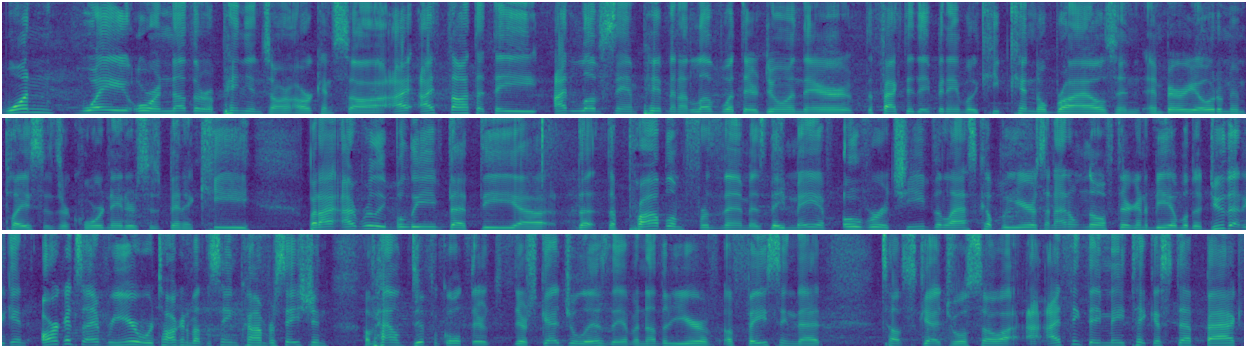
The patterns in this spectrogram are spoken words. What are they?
one way or another opinions on Arkansas. I, I, thought that they, I love Sam Pittman. I love what they're doing there. The fact that they've been able to keep Kendall Briles and, and Barry Odom in place as their coordinators has been a key. But I, I really believe that the, uh, the the problem for them is they may have overachieved the last couple years, and I don't know if they're going to be able to do that again. Arkansas every year we're talking about the same conversation of how difficult their their schedule is. They have another year of, of facing that tough schedule, so I, I think they may take a step back.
